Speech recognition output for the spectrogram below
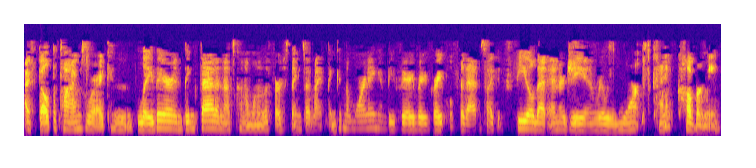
I felt the times where I can lay there and think that. And that's kind of one of the first things I might think in the morning and be very, very grateful for that. So I could feel that energy and really warmth kind of cover me.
